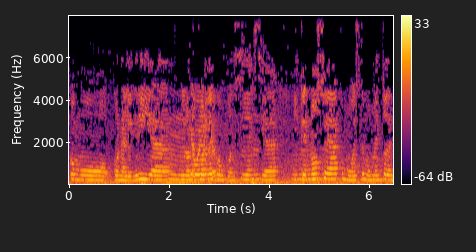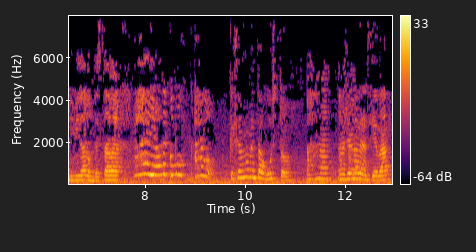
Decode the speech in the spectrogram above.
como con alegría, Mm, lo recuerde bonito. con conciencia y que no sea como este momento de mi vida donde estaba, ay, ahora cómo hago. Que sea un momento a gusto, Ajá, no ajá. lleno de ansiedad.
